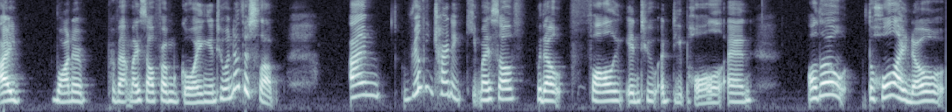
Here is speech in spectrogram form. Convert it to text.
I want to prevent myself from going into another slump. I'm really trying to keep myself without falling into a deep hole. And although the hole I know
